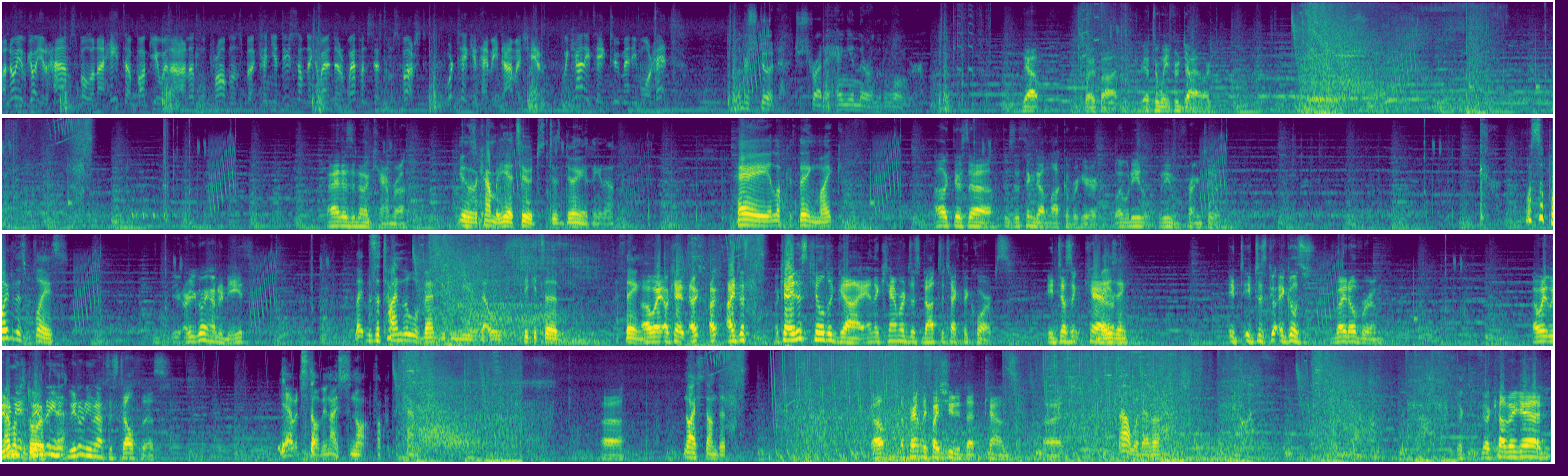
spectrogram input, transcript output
I know you've got your hands full and I hate to bug you with our little problems, but can you do something about their weapon systems first? We're taking heavy damage here. We can't take too many more hits. Understood. Just try to hang in there a little longer. Yep. That's what I thought. We have to wait for dialogue. Alright, there's another camera. Yeah, there's a camera here too. It just isn't doing anything though. Hey, look a thing, Mike. Oh, look, there's a there's a thing to unlock over here. What, what are you what are you referring to? What's the point of this place? Are you going underneath? Like, there's a tiny little vent you can use that will take you to a thing. Oh wait, okay. I, I, I just okay. I just killed a guy, and the camera does not detect the corpse. It doesn't care. Amazing. It, it just go, it goes right over him. Oh wait, we don't, at e- we, don't even, we don't even have to stealth this. Yeah, but still, it'd be nice to not fuck with the camera. Uh, No, I stunned it. oh, apparently if I shoot it, that counts. All right, Ah, whatever. they're, they're coming in.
